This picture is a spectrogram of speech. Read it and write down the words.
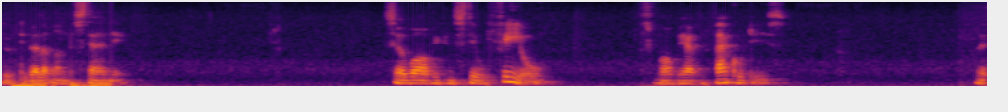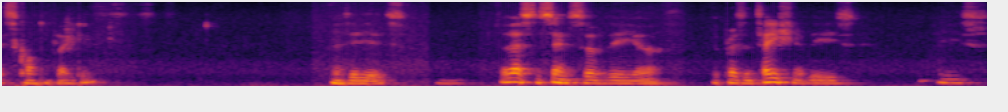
to develop understanding. So while we can still feel, while we have the faculties, let's contemplate it as it is. So that's the sense of the. Uh, the presentation of these these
